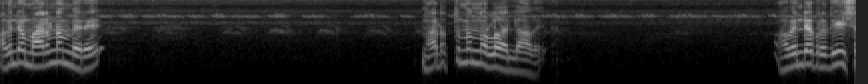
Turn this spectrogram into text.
അവന്റെ മരണം വരെ നടത്തുമെന്നുള്ളതല്ലാതെ അവന്റെ പ്രതീക്ഷ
